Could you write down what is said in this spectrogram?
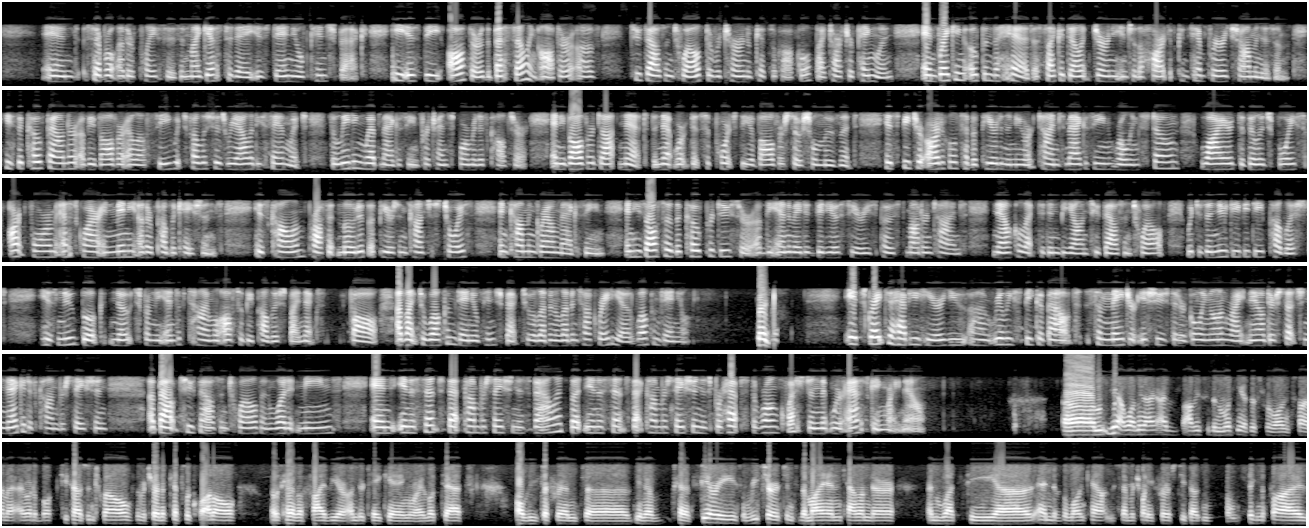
and several other places. And my guest today is Daniel Pinchbeck. He is the author, the best-selling author of 2012, The Return of Quetzalcoatl by Tarcher Penguin, and Breaking Open the Head, a psychedelic journey into the heart of contemporary shamanism. He's the co-founder of Evolver LLC, which publishes Reality Sandwich, the leading web magazine for transformative culture, and Evolver.net, the network that supports the Evolver social movement. His feature articles have appeared in the New York Times Magazine, Rolling Stone, Wired, The Village Voice, Artforum, Esquire, and many other publications. His column, Profit Motive, appears in Conscious Choice and Common Ground magazine, and he's also the co-producer of the animated video series Post-Modern Times, now collected in Beyond 2012, which is a new DVD published. His new book, Notes from the End of Time, will also be published by next fall. I'd like to welcome Daniel Pinchbeck to 1111 Talk Radio. Welcome, Daniel. Thanks. It's great to have you here. You uh, really speak about some major issues that are going on right now. There's such negative conversation about 2012 and what it means. And in a sense, that conversation is valid, but in a sense, that conversation is perhaps the wrong question that we're asking right now. Um, yeah, well, I mean, I, I've obviously been looking at this for a long time. I, I wrote a book, 2012, The Return of Quetzalcoatl. That was kind of a five-year undertaking where I looked at all these different, uh, you know, kind of theories and research into the Mayan calendar and what the uh, end of the long count on December 21st, 2012 signifies.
